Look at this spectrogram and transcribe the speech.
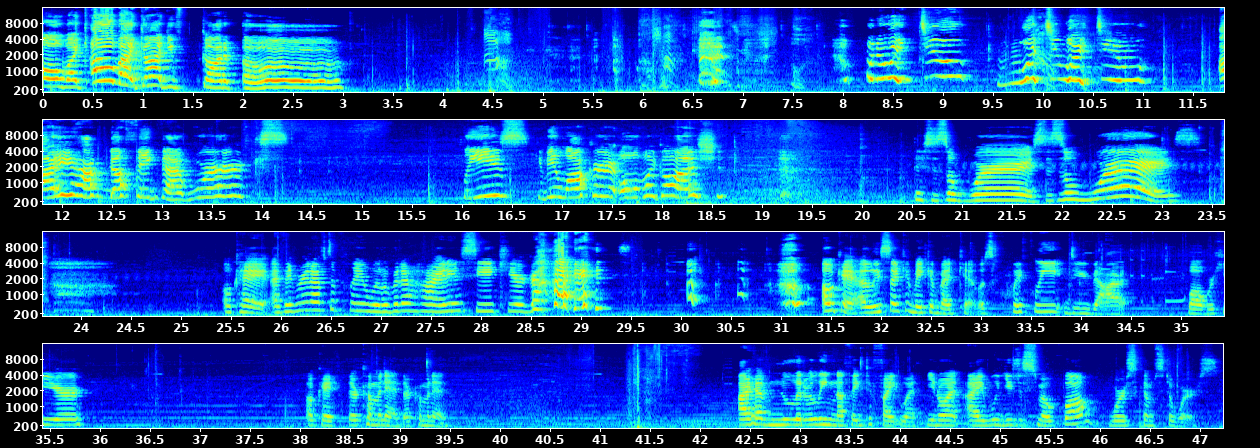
Oh my, oh my god, you've got it. Oh. what do I do? What do I do? I have nothing that works. Please, give me a locker. Oh my gosh. This is the worst. This is the worst. Okay, I think we're gonna have to play a little bit of hide and seek here, guys. Okay, at least I can make a med kit. Let's quickly do that while we're here. Okay, they're coming in. They're coming in. I have literally nothing to fight with. You know what? I will use a smoke bomb. Worst comes to worst.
